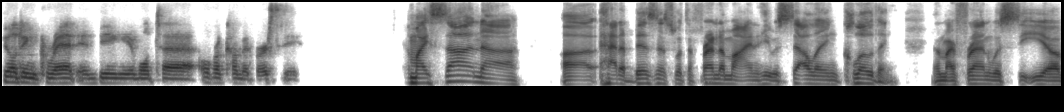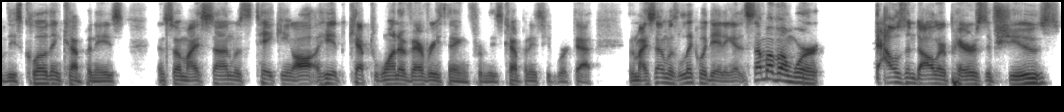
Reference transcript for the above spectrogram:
building grit and being able to overcome adversity my son uh, uh, had a business with a friend of mine and he was selling clothing. And my friend was ceo of these clothing companies. And so my son was taking all he had kept one of everything from these companies he'd worked at. And my son was liquidating it. Some of them were thousand dollar pairs of shoes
